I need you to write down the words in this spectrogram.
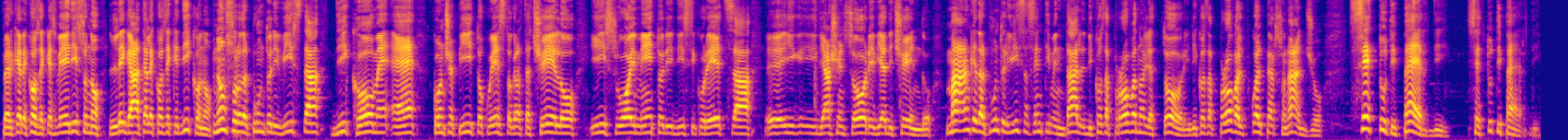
perché le cose che vedi sono legate alle cose che dicono, non solo dal punto di vista di come è concepito questo grattacielo, i suoi metodi di sicurezza, eh, gli ascensori e via dicendo, ma anche dal punto di vista sentimentale di cosa provano gli attori, di cosa prova il, quel personaggio. Se tu ti perdi, se tu ti perdi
